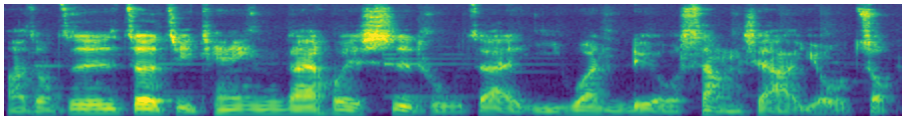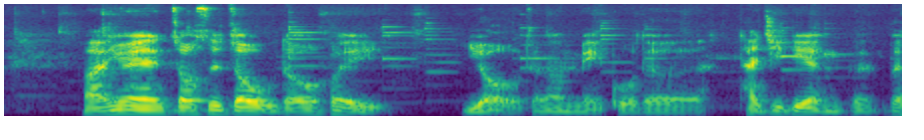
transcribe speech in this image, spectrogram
啊，总之这几天应该会试图在一万六上下游走啊，因为周四周五都会有这个美国的台积电跟不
